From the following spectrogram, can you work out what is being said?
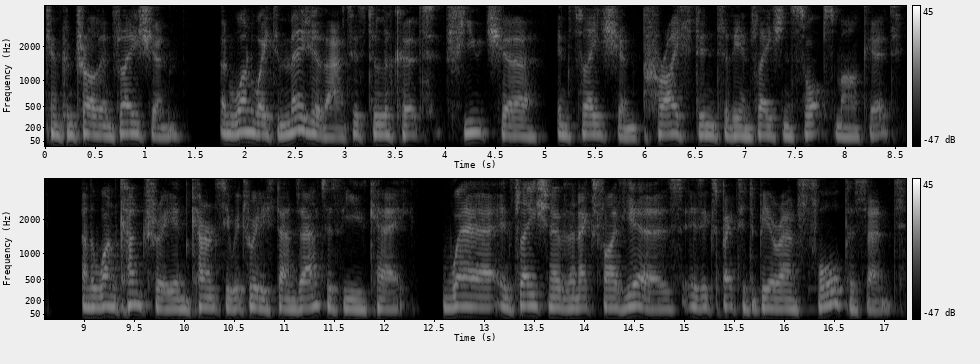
can control inflation? And one way to measure that is to look at future inflation priced into the inflation swaps market. And the one country and currency which really stands out is the UK, where inflation over the next five years is expected to be around 4%.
